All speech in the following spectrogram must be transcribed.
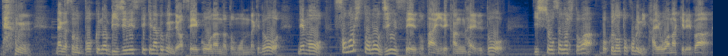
多分、なんかその僕のビジネス的な部分では成功なんだと思うんだけど、でも、その人の人生の単位で考えると、一生その人は僕のところに通わなければ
